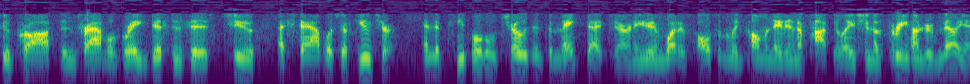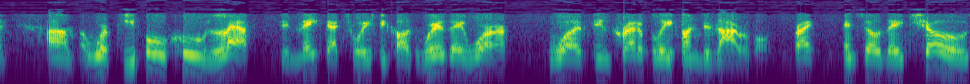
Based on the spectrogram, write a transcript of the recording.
to cross and travel great distances to establish a future. And the people who've chosen to make that journey and what has ultimately culminated in a population of 300 million um, were people who left and made that choice because where they were was incredibly undesirable, right? And so they chose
